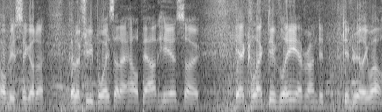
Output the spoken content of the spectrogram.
obviously got a got a few boys that I help out here, so yeah, collectively everyone did did really well.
